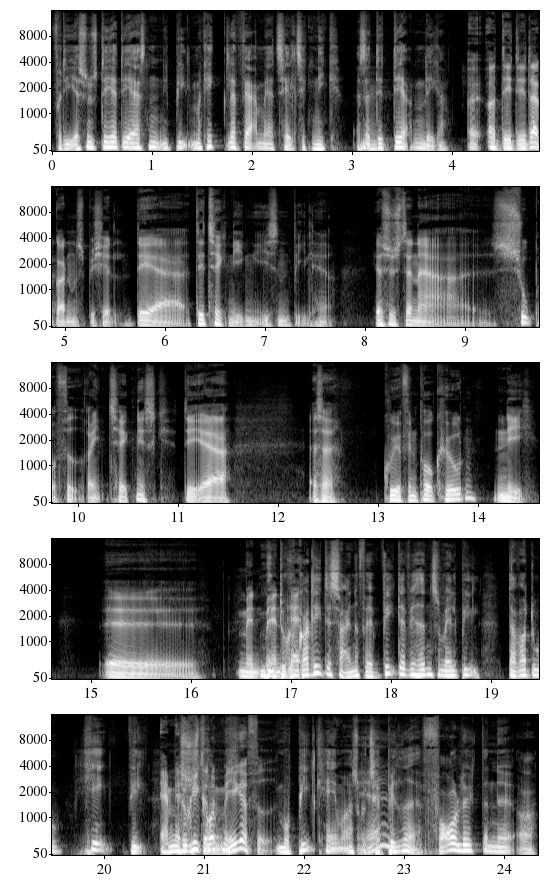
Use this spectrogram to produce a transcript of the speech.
Fordi jeg synes, det her det er sådan en bil, man kan ikke lade være med at tale teknik. Altså, mm. det er der, den ligger. Og, og det er det, der gør den speciel. Det er, det er teknikken i sådan en bil her. Jeg synes, den er super fed rent teknisk. Det er, altså, kunne jeg finde på at købe den? Nej. Øh, men, men, men du kan han, godt lide designet, for jeg ved, da vi havde den som elbil, der var du helt vild. Jamen, jeg du synes, den er mega fed. mobilkamera og skulle ja. tage billeder af forlygterne. Og...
